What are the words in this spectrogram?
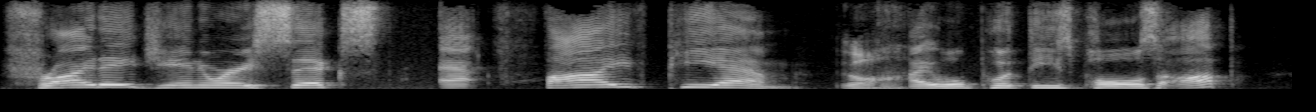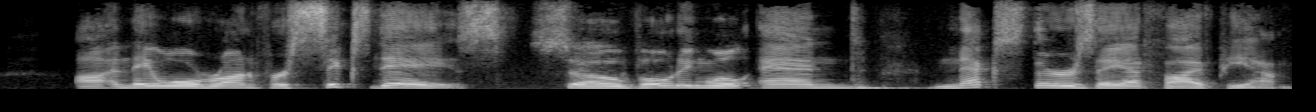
Friday, January 6th at 5 p.m. Ugh. I will put these polls up, uh, and they will run for six days. So voting will end next Thursday at 5 p.m.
